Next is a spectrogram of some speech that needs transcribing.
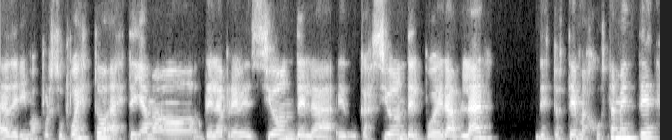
Adherimos, por supuesto, a este llamado de la prevención, de la educación, del poder hablar de estos temas justamente,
